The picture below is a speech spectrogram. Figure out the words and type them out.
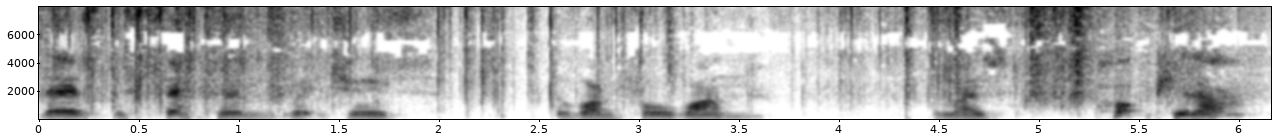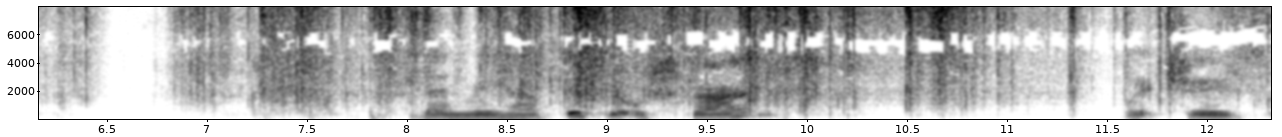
There's the second, which is the 141, the most popular. Then we have this little strand, which is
